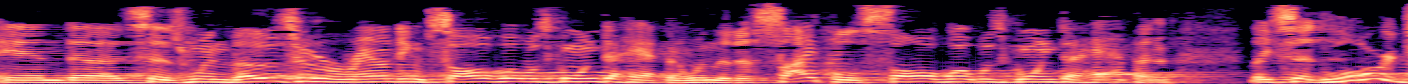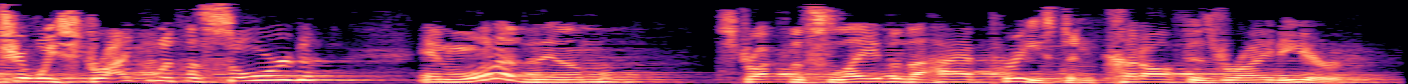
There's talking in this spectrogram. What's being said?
And uh, it says, when those who were around him saw what was going to happen, when the disciples saw what was going to happen, they said, Lord, shall we strike with a sword? And one of them struck the slave of the high priest and cut off his right ear.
